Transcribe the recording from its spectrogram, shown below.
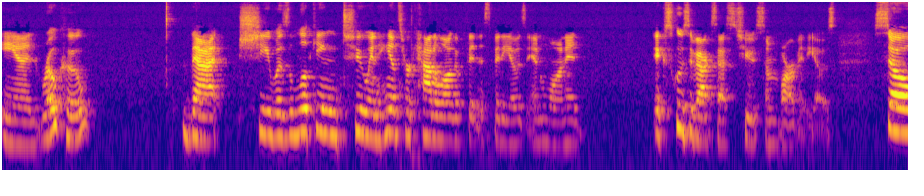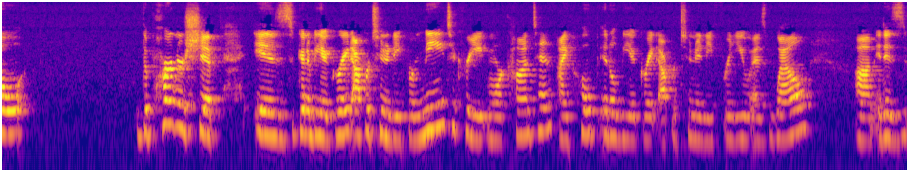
and Roku, that she was looking to enhance her catalog of fitness videos and wanted exclusive access to some barre videos. So the partnership is going to be a great opportunity for me to create more content. I hope it'll be a great opportunity for you as well. Um, it is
